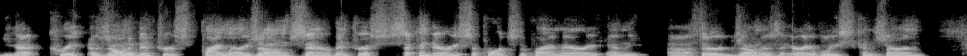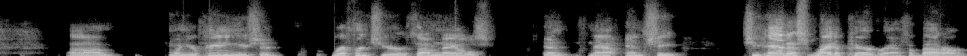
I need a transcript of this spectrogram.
you got to create a zone of interest, primary zone, center of interest, secondary supports the primary, and the uh, third zone is the area of least concern. Um, when you're painting, you should reference your thumbnails. And now, and she, she had us write a paragraph about our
